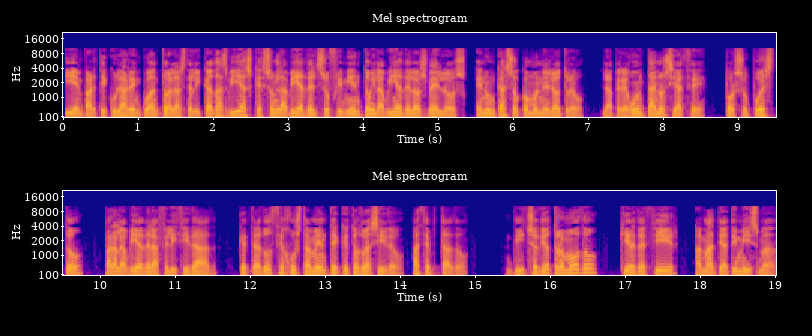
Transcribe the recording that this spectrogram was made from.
y en particular en cuanto a las delicadas vías que son la vía del sufrimiento y la vía de los velos, en un caso como en el otro, la pregunta no se hace, por supuesto, para la vía de la felicidad, que traduce justamente que todo ha sido aceptado. Dicho de otro modo, quiere decir, amate a ti misma,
